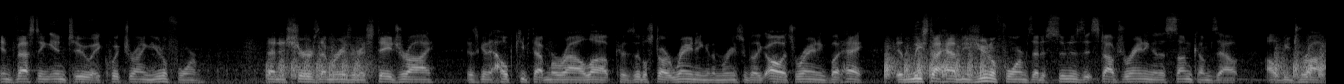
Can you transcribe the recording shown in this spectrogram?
investing into a quick drying uniform that ensures that Marines are going to stay dry, is going to help keep that morale up because it'll start raining and the Marines will be like, oh, it's raining, but hey, at least I have these uniforms that as soon as it stops raining and the sun comes out, I'll be dry.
